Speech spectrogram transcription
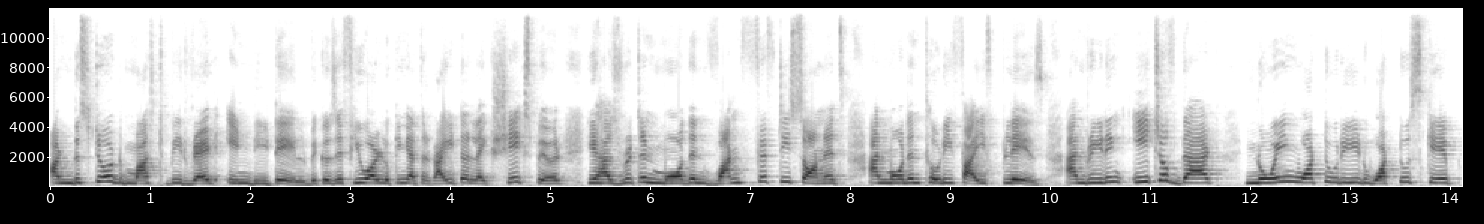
understood must be read in detail because if you are looking at a writer like Shakespeare, he has written more than 150 sonnets and more than 35 plays and reading each of that, knowing what to read, what to skip,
